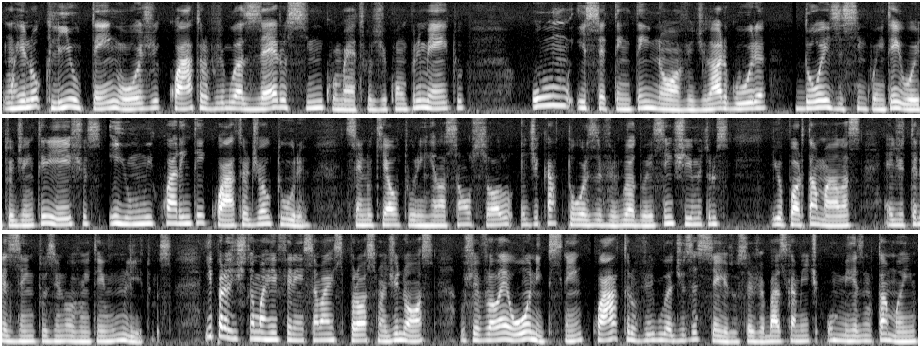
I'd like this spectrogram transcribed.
Um Renault Clio tem hoje 4,05 metros de comprimento, 1,79 de largura 2,58 de entre-eixos e 1,44 de altura, sendo que a altura em relação ao solo é de 14,2 centímetros e o porta-malas é de 391 litros. E para a gente ter uma referência mais próxima de nós, o Chevrolet Onix tem 4,16, ou seja, basicamente o mesmo tamanho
